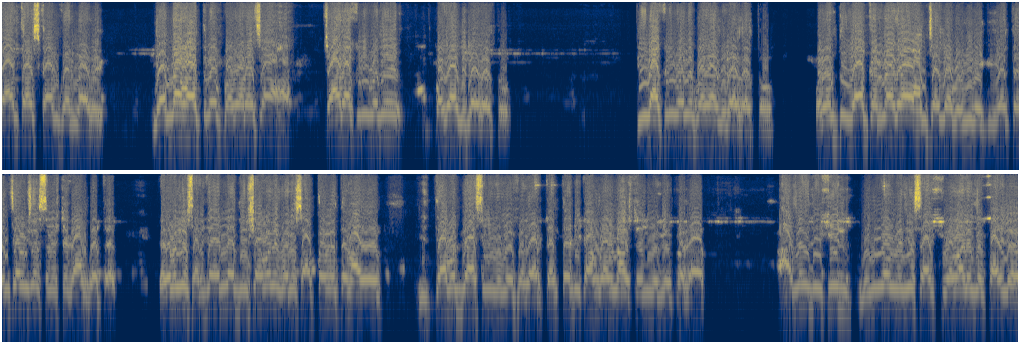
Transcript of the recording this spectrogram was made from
चार तास काम करणारे. यांना मात्र पगाराच्या चार आकडीमध्ये पगार दिला जातो. तीन आकडीमध्ये पगार दिला जातो. परंतु या करणाऱ्या आमच्या ज्या भगिनी या त्यांच्यापेक्षा श्रेष्ठ काम करतात. खरं म्हणजे सरकारला देशामध्ये खरं सातवं वेतन आहे. त्यामध्ये असलेले वेगळे पगार कंत्राटी कामगारांना असलेले वेगळे पगार. आजही देखील मिनिमम वेजेस ऍक्ट प्रमाणे जर पाहिलं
